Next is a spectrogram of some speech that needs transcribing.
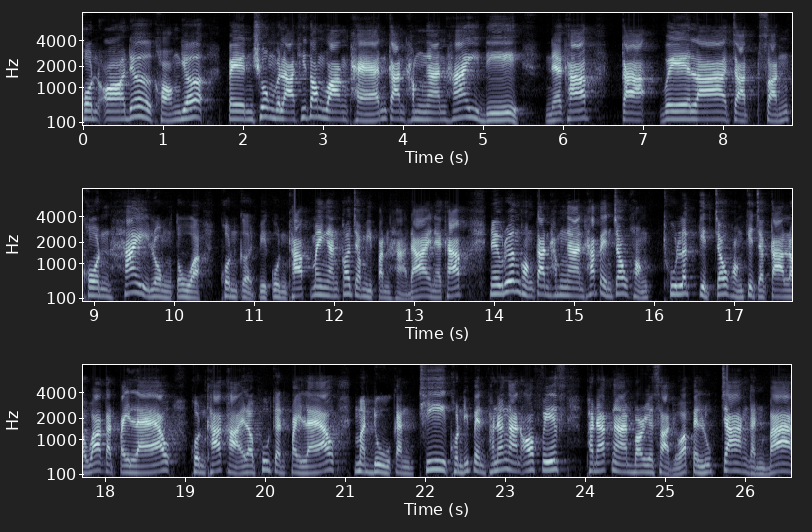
คนออเดอร์ของเยอะเป็นช่วงเวลาที่ต้องวางแผนการทำงานให้ดีนะครับ กะเวลาจัดสรรคนให้ลงตัว คนเกิดปีกุลครับ ไม่งั้นก็จะมีปัญหาได้นะครับ ในเรื่องของการทำงานถ้าเป็นเจ้าของ ธุรกิจเจ้าของกิจการเราว่ากันไปแล้ว คนค้าขายเราพูดกันไปแล้ว มาดูกันที่คนที่เป็นพนักงานออฟฟิศพนักงานบริษัทหรือว่าเป็นลูกจ้างกันบ้าง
